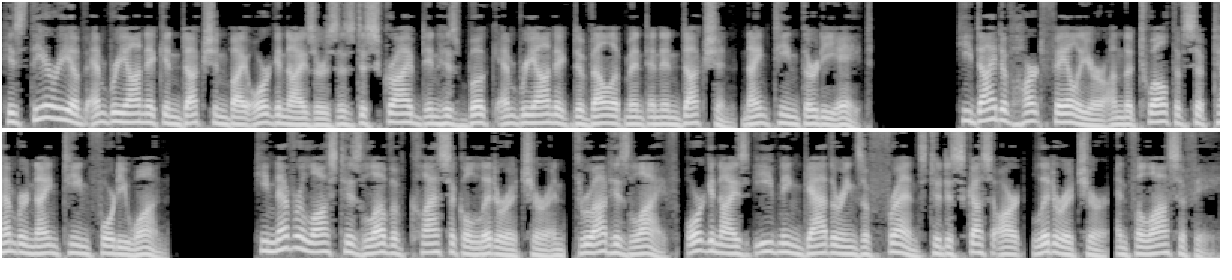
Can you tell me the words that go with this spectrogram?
His theory of embryonic induction by organizers is described in his book Embryonic Development and Induction 1938. He died of heart failure on 12 September 1941. He never lost his love of classical literature and, throughout his life, organized evening gatherings of friends to discuss art, literature, and philosophy.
